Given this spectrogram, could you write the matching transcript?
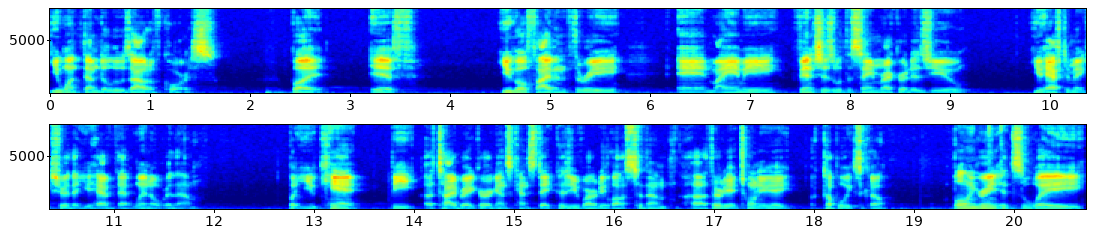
you want them to lose out, of course. But if you go five and three, and Miami finishes with the same record as you, you have to make sure that you have that win over them. But you can't beat a tiebreaker against Kent State because you've already lost to them uh, 38 28 a couple weeks ago. Bowling Green, it's way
